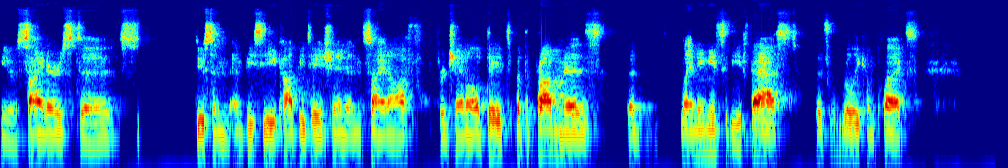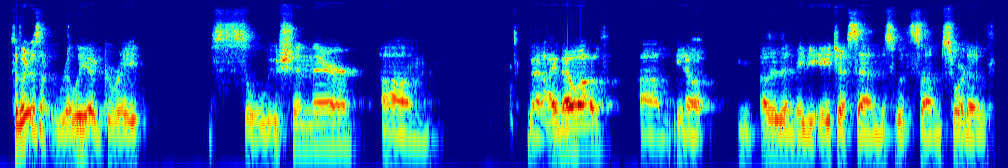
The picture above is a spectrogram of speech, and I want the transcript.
you know, signers to do some MPC computation and sign off for channel updates. But the problem is that Lightning needs to be fast. That's really complex. So there isn't really a great solution there um, that I know of. Um, you know, other than maybe HSMs with some sort of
